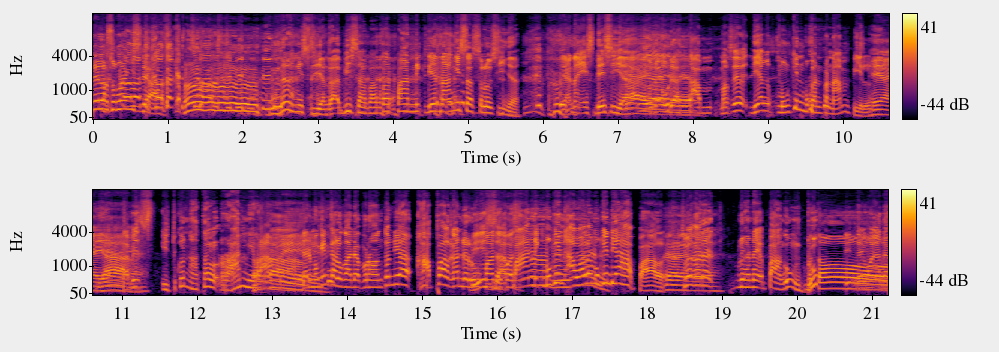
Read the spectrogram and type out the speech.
Ini langsung nangis dia. kota kecil harus dibimbing. nangis dia nggak bisa apa-apa panik dia nangis solusinya ya anak SD sih ya Iya, iya, udah iya, udah iya. tam maksudnya dia mungkin bukan penampil Iya, iya. tapi itu kan Natal rame Rame. orang. Dan mungkin kalau nggak ada penonton dia hafal kan dari rumah bisa tuh pasti. panik mungkin awalnya mungkin dia hafal cuma karena udah naik panggung dup Betul. ditengok ada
